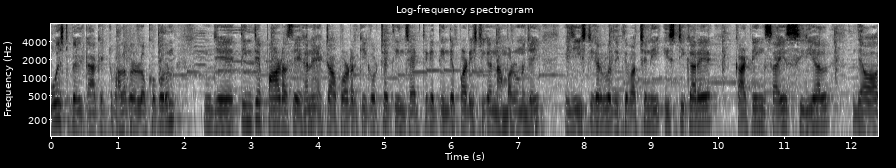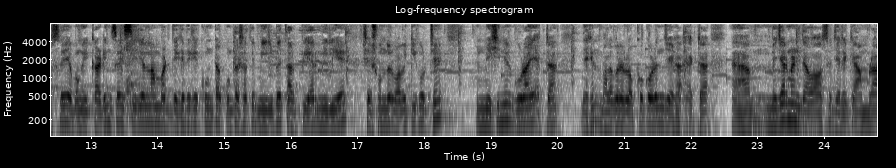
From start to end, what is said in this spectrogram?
ওয়েস্ট বেলটাক একটু ভালো করে লক্ষ্য করুন যে তিনটে পার্ট আছে এখানে। একটা অপারেটার কী করছে? তিন সাইড থেকে তিনটে পার্ট স্টিকার নাম্বার অনুযায়ী। এই যে স্টিকারগুলো দেখতে পাচ্ছেন, এই স্টিকারে কাটিং সাইজ সিরিয়াল দেওয়া আছে এবং এই কাটিং সাইজ সিরিয়াল নাম্বার দেখে দেখে কোনটা কোনটার সাথে মিলবে, তার পেয়ার মিলিয়ে সে সুন্দরভাবে কি করছে। মেশিনের গোড়ায় একটা, দেখেন, ভালো করে লক্ষ্য করেন যে একটা মেজারমেন্ট দেওয়া আছে যেটাকে আমরা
